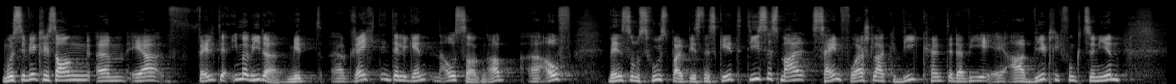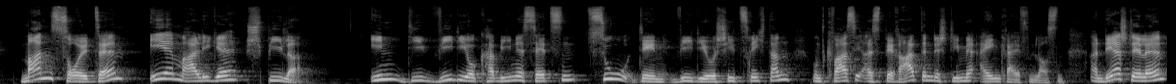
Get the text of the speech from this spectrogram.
Muss ich wirklich sagen, ähm, er fällt ja immer wieder mit äh, recht intelligenten Aussagen ab, äh, auf, wenn es ums Fußballbusiness geht. Dieses Mal sein Vorschlag, wie könnte der VAR wirklich funktionieren. Man sollte ehemalige Spieler in die Videokabine setzen zu den Videoschiedsrichtern und quasi als beratende Stimme eingreifen lassen. An der Stelle,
